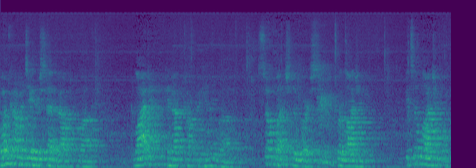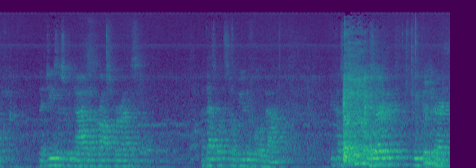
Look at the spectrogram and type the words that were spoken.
one commentator said about love, logic cannot comprehend love so much the worse for logic. It's illogical that Jesus would die on the cross for us. But that's what's so beautiful about it. because we didn't deserve it, we couldn't earn it,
